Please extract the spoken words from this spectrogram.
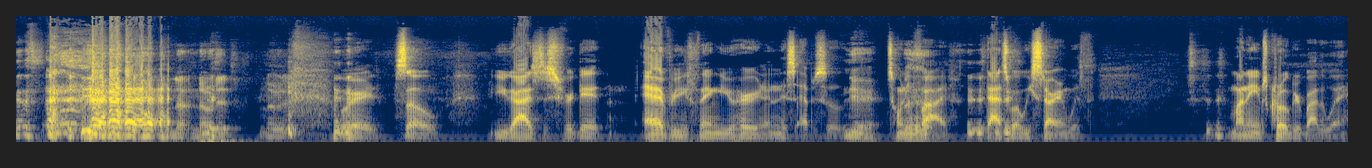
No, noted. Noted. Word. So, you guys just forget everything you heard in this episode. Yeah. 25. That's what we starting with. My name's Kroger, by the way.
